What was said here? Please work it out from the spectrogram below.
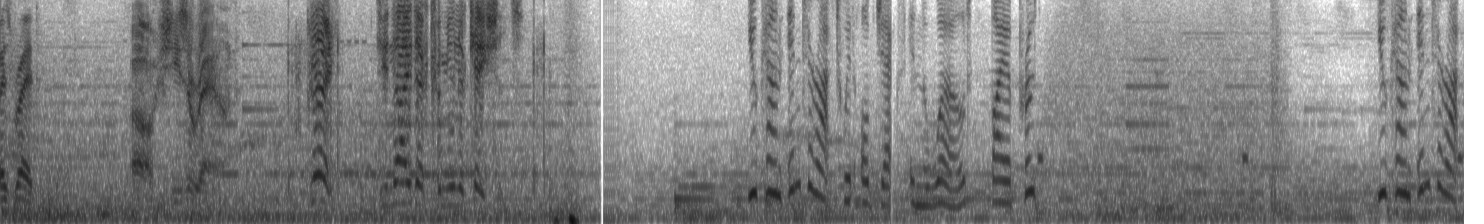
Where's Red? Oh, she's around. Great. Deny their communications. You can interact with objects in the world by approach. You can interact.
